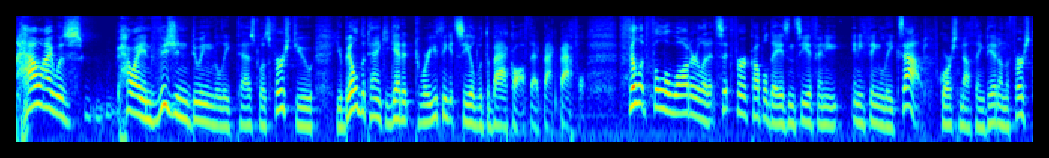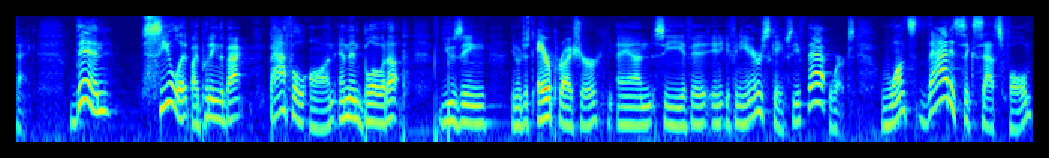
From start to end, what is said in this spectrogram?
how I was how I envisioned doing the leak test was first you you build the tank, you get it to where you think it's sealed with the back off, that back baffle. Fill it full of water, let it sit for a couple days and see if any anything leaks out. Of course, nothing did on the first tank. Then seal it by putting the back baffle on and then blow it up using you know, just air pressure and see if, it, if any air escapes, see if that works. Once that is successful,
